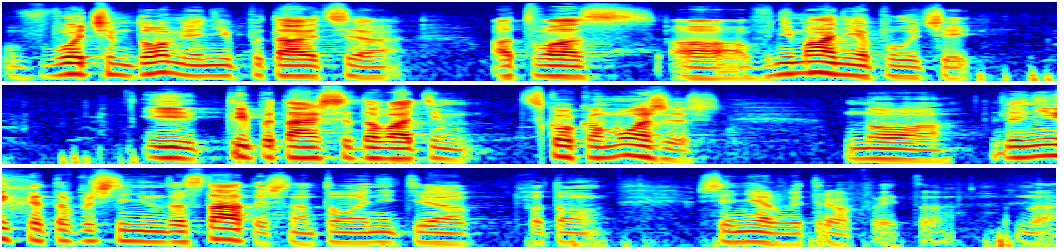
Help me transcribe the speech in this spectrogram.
в отчим доме, они пытаются от вас uh, внимание получить. И ты пытаешься давать им сколько можешь, но для них это почти недостаточно, то они тебя потом все нервы трепают. То, да.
